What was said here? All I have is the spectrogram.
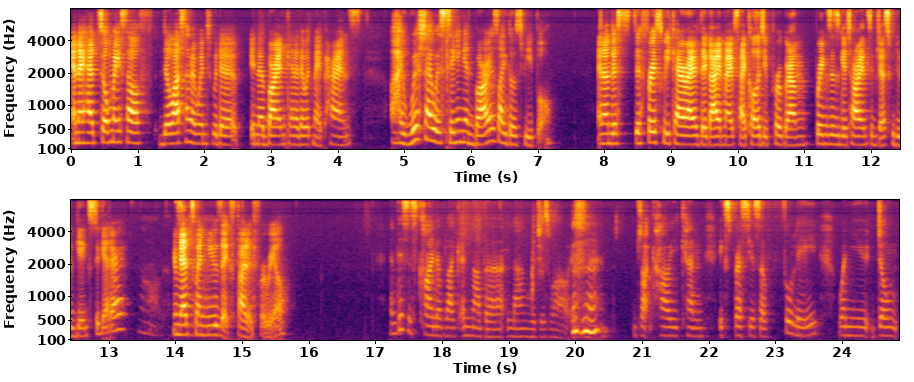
And I had told myself the last time I went with a in a bar in Canada with my parents, oh, I wish I was singing in bars like those people. And on this the first week I arrived, the guy in my psychology program brings his guitar and suggests we do gigs together. Oh, that's And that's when music started for real. And this is kind of like another language as well, isn't mm-hmm. it? It's like how you can express yourself fully when you don't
